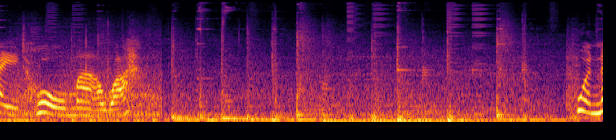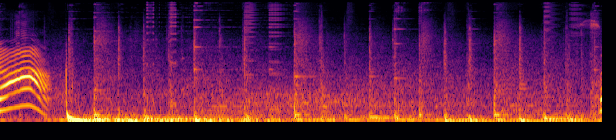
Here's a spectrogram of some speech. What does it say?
รโทรมาวะ หัวหน้าส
